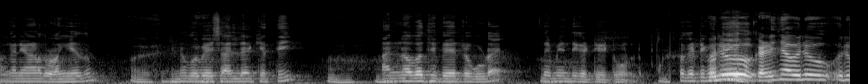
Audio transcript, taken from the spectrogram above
അങ്ങനെയാണ് തുടങ്ങിയതും. പിന്നെ ഗോപേശാലിലേക്കെത്തി അനവധി പേരുടെ കൂടെ ദമയന്തി കെട്ടിയിട്ടുമുണ്ട്. ഒരു കഴിഞ്ഞ ഒരു ഒരു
